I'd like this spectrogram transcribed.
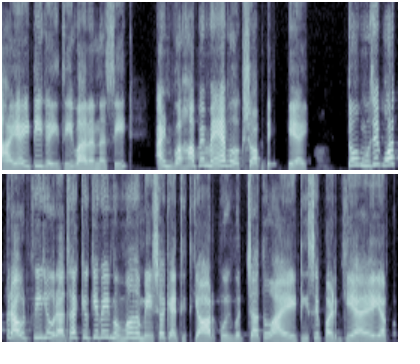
आईआईटी गई थी वाराणसी एंड वहाँ पे मैं वर्कशॉप देख के आई। तो मुझे बहुत प्राउड फील हो रहा था क्योंकि मेरी मम्मा हमेशा कहती थी यार कोई बच्चा तो आईआईटी से पढ़ के आए या कुछ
